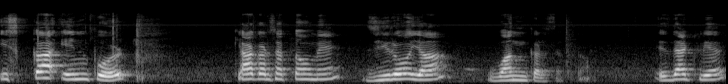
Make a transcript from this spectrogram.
इसका input क्या कर सकता हूँ मैं 0 या 1 कर सकता हूँ Is that clear?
